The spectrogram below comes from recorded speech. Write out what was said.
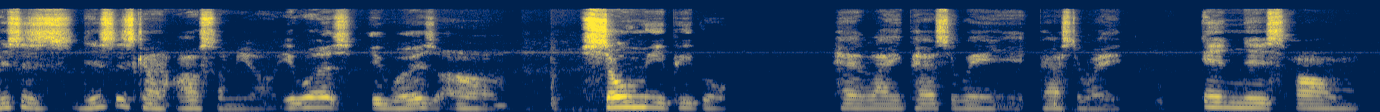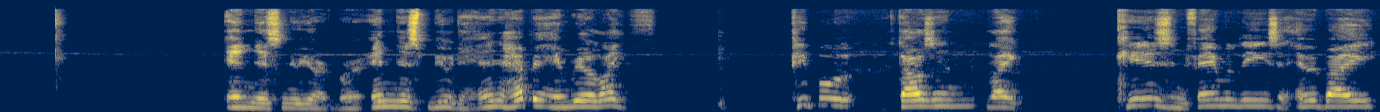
This is this is kind of awesome, yo. It was it was um so many people had like passed away passed away in this um in this New York, bro, in this building, and it happened in real life. People, thousand like kids and families and everybody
